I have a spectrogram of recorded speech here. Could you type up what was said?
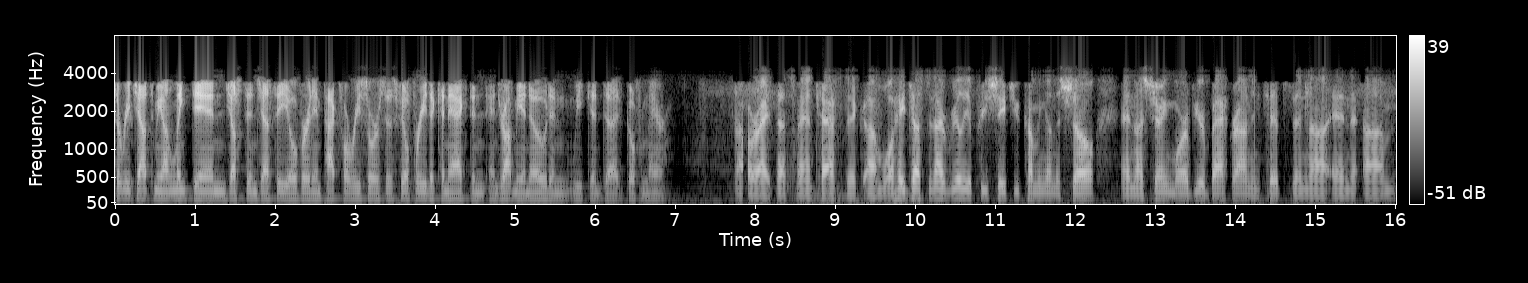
to reach out to me on LinkedIn, Justin Jesse over at Impactful Resources. Feel free to connect and, and drop me a note, and we could uh, go from there. All right, that's fantastic. Um, well, hey, Justin, I really appreciate you coming on the show and uh, sharing more of your background and tips and uh, and um,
